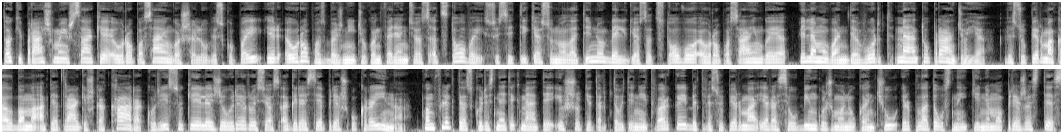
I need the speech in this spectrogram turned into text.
Tokį prašymą išsakė ES šalių viskupai ir Europos bažnyčių konferencijos atstovai, susitikę su nuolatiniu Belgijos atstovu ES Vilemu van de Wurt metų pradžioje. Visų pirma, kalbama apie tragišką karą, kurį sukėlė žiauri Rusijos agresija prieš Ukrainą. Konfliktas, kuris ne tik metė iššūkį tarptautiniai tvarkai, bet visų pirma yra siaubingų žmonių kančių ir plataus naikinimo priežastis.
